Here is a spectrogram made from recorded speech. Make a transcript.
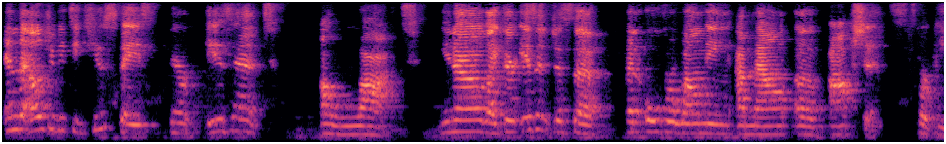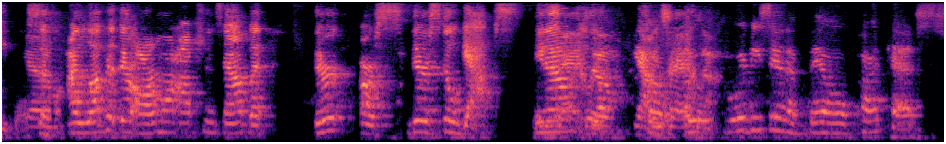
In the LGBTQ space, there isn't a lot, you know, like there isn't just a an overwhelming amount of options for people. Yeah. So I love that there are more options now, but there are there are still gaps, you know. Exactly. So, yeah, So exactly. Will we be seeing a BEL podcast?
